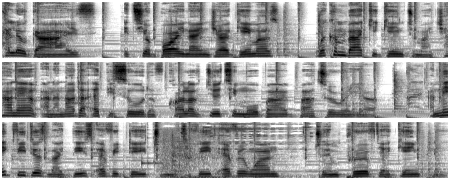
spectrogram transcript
Hello guys, it's your boy Naija Gamers. Welcome back again to my channel and another episode of Call of Duty Mobile Battle Royale. I make videos like this every day to motivate everyone to improve their gameplay.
